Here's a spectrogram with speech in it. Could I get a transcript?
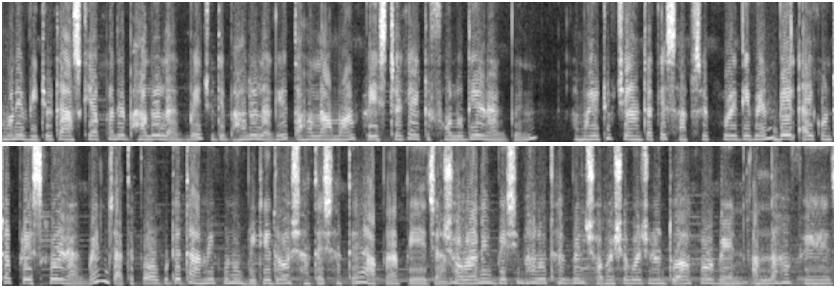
আমার এই ভিডিওটা আজকে আপনাদের ভালো লাগবে। যদি ভালো লাগে, তাহলে আমার পেজটাকে একটা ফলো দিয়ে রাখবেন। আমার ইউটিউব চ্যানেলটাকে সাবস্ক্রাইব করে দিবেন। বেল আইকনটা প্রেস করে রাখবেন, যাতে পরবর্তীতে আমি কোনো ভিডিও দেওয়ার সাথে সাথে আপনারা পেয়ে যান। সবাই অনেক বেশি ভালো থাকবেন। সবাই সবার জন্য দোয়া করবেন। আল্লাহ হাফেজ।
